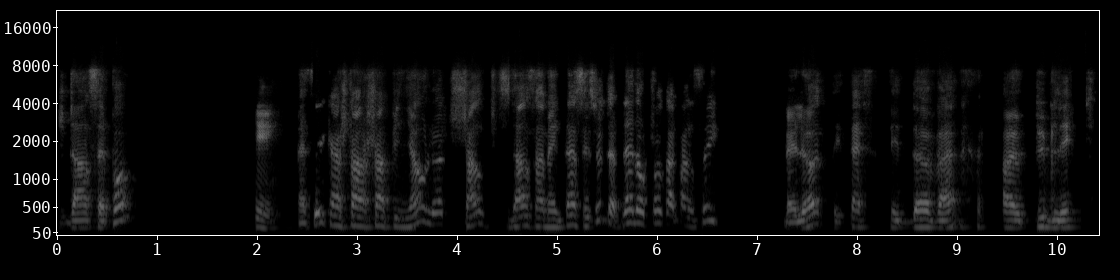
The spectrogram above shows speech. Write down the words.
je dansais pas. OK. Ben, tu sais, quand j'étais en champignon, là, tu chantes puis tu danses en même temps. C'est sûr tu as plein d'autres choses à penser. Mais là, tu es, devant un public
